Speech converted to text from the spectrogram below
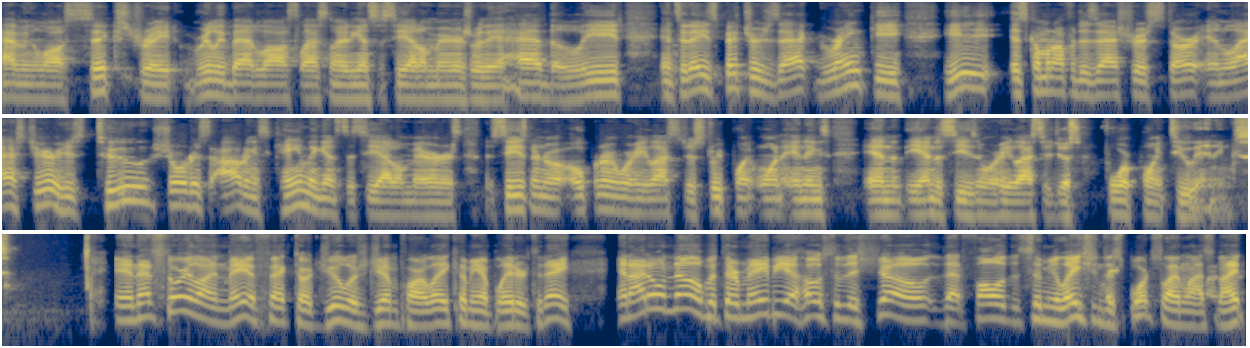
having lost six straight. Really bad loss last night against the Seattle Mariners where they had the lead. And today's pitcher, Zack Greinke, he is coming off a disastrous start. And last year, his two shortest outings came against the Seattle Mariners. The season opener where he lasted just 3.1 innings and at the end of the season where he lasted just 4.2 innings. And that storyline may affect our Jewelers Gym parlay coming up later today. And I don't know, but there may be a host of this show that followed the simulations of Sportsline last night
